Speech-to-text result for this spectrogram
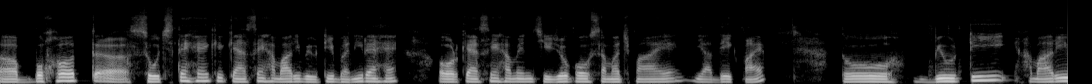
बहुत सोचते हैं कि कैसे हमारी ब्यूटी बनी रहे और कैसे हम इन चीज़ों को समझ पाएँ या देख पाएँ। तो ब्यूटी हमारी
